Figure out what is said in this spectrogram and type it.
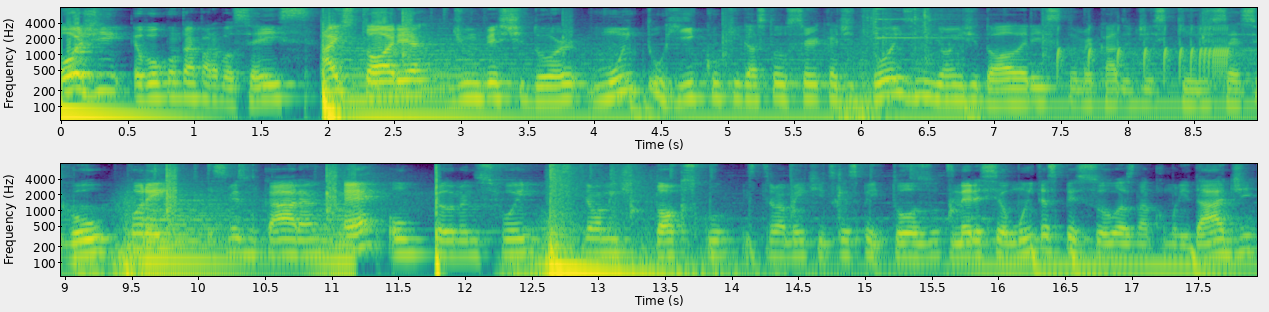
Hoje eu vou contar para vocês a história de um investidor muito rico que gastou cerca de 2 milhões de dólares no mercado de skins de CSGO. Porém, esse mesmo cara é, ou pelo menos foi, extremamente tóxico, extremamente desrespeitoso, mereceu muitas pessoas na comunidade.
